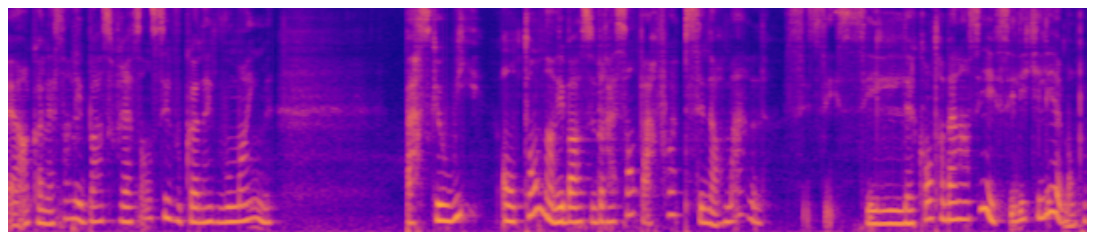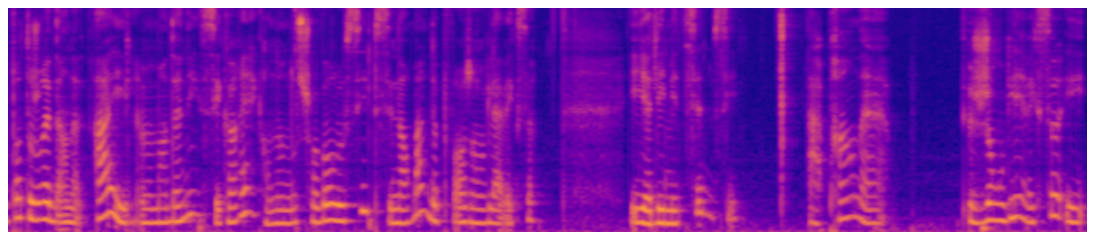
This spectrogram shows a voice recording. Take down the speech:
euh, en connaissant les bases vibrations aussi, vous connaître vous-même. Parce que oui, on tombe dans les basses vibrations parfois, puis c'est normal. C'est le contrebalancier, c'est l'équilibre. On ne peut pas toujours être dans notre high à un moment donné. C'est correct, on a nos struggles aussi, puis c'est normal de pouvoir jongler avec ça. Et il y a des médecines aussi. Apprendre à jongler avec ça et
